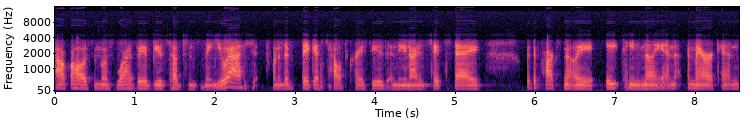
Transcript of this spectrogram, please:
alcohol is the most widely abused substance in the U.S. It's one of the biggest health crises in the United States today, with approximately 18 million Americans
